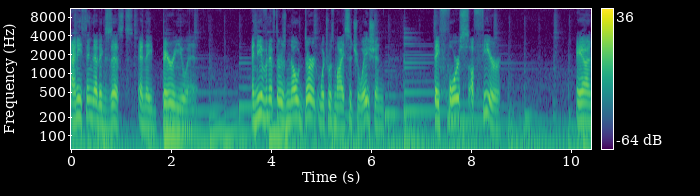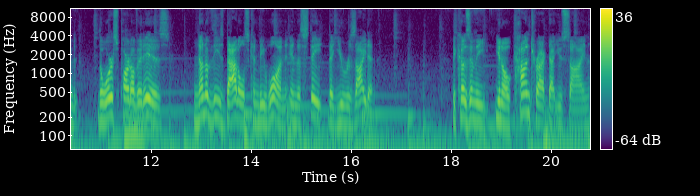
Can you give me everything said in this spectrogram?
anything that exists and they bury you in it. And even if there's no dirt, which was my situation, they force a fear. And the worst part of it is none of these battles can be won in the state that you reside in. Because in the, you know, contract that you sign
